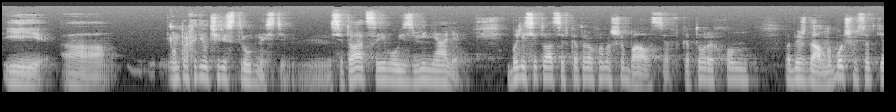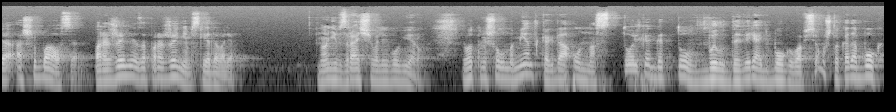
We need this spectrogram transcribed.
И а, он проходил через трудности, ситуации его изменяли. Были ситуации, в которых он ошибался, в которых он побеждал, но больше все-таки ошибался. Поражение за поражением следовали – но они взращивали его веру. И вот пришел момент, когда он настолько готов был доверять Богу во всем, что когда Бог,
